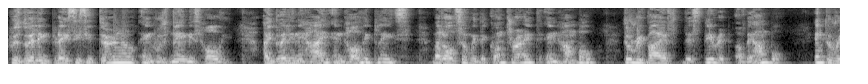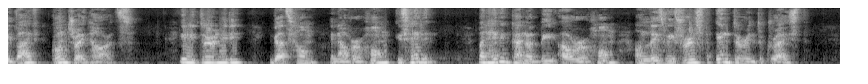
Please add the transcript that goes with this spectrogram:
whose dwelling place is eternal and whose name is holy. I dwell in a high and holy place, but also with the contrite and humble, to revive the spirit of the humble, and to revive contrite hearts. In eternity, God's home and our home is heaven. But heaven cannot be our home unless we first enter into Christ.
